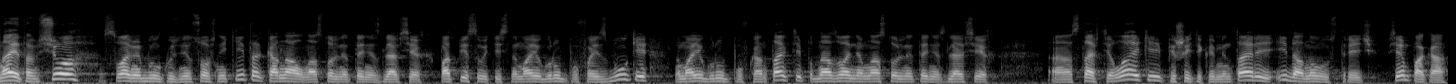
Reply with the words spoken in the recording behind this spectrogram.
На этом все. С вами был Кузнецов Никита, канал «Настольный теннис для всех». Подписывайтесь на мою группу в Фейсбуке, на мою группу ВКонтакте под названием «Настольный теннис для всех». А, ставьте лайки, пишите комментарии и до новых встреч. Всем пока!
